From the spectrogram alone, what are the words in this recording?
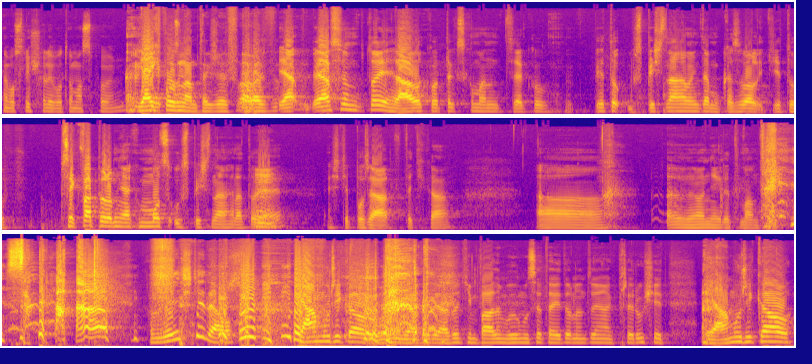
nebo slyšeli o tom aspoň. Já ich poznám, takže, v- ale Já, já jsem to i hrál, Cortex Command, jako, je to úspěšná, oni tam ukazovali, je to, překvapilo mě, jak moc úspěšná hra to je, Hmm. ještě pořád teďka. A no, někde to mám taky. mě ještě dal. Já mu říkal, já to, já to tím pádem budu muset tady tohle to nějak přerušit. Já mu říkal,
